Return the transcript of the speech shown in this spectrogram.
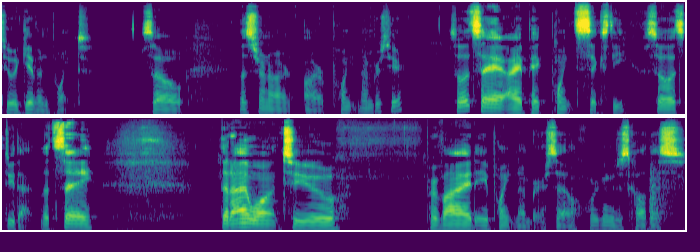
to a given point. So let's turn our, our point numbers here. So let's say I pick point 60. So let's do that. Let's say that I want to provide a point number. So we're going to just call this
